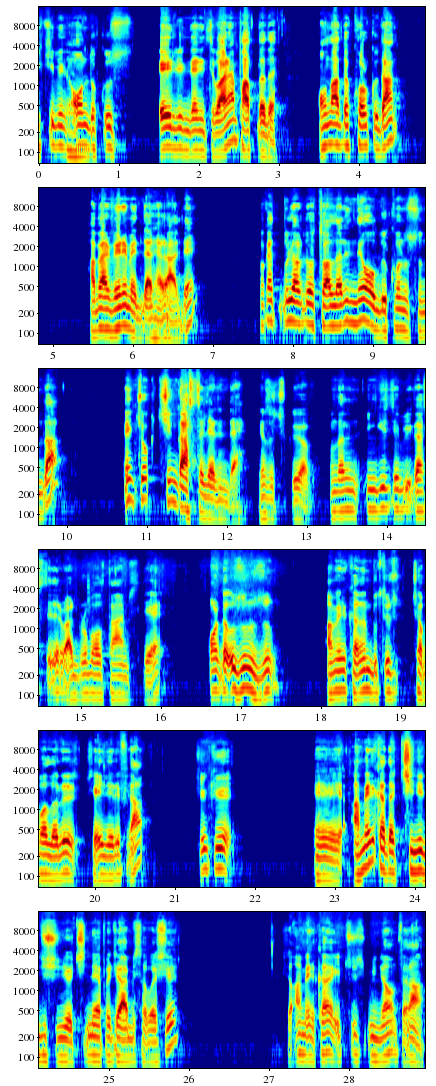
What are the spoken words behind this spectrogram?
2019 Eylül'den itibaren patladı. Onlar da korkudan haber veremediler herhalde. Fakat bu laboratuvarların ne olduğu konusunda en çok Çin gazetelerinde yazı çıkıyor. Bunların İngilizce bir gazeteleri var Global Times diye. Orada uzun uzun Amerika'nın bu tür çabaları, şeyleri filan. Çünkü e, Amerika'da Çin'i düşünüyor. Çin'le yapacağı bir savaşı. İşte Amerika 300 milyon falan.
